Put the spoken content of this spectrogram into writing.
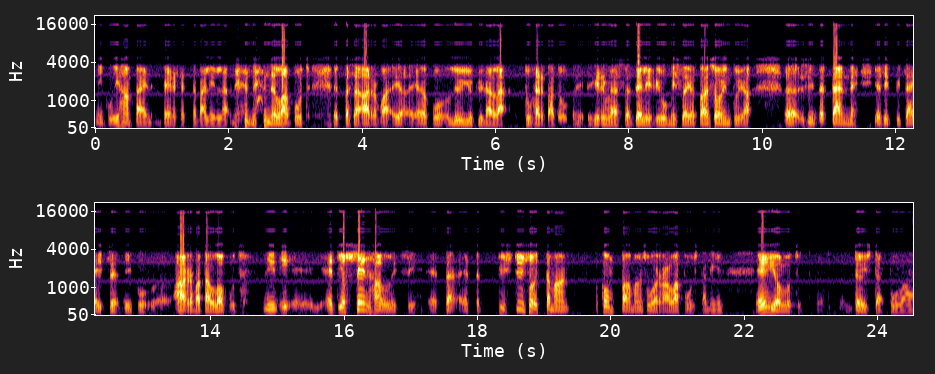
niin kuin ihan päin persettä välillä ne, laput, että sä arvaa joku lyijykynällä tuhertatu hirveässä deliriumissa jotain sointuja sinne tänne, ja sitten pitää itse niin kuin, arvata loput. niin että jos sen hallitsi, että, että pystyy soittamaan, komppaamaan suoraan lapuista, niin ei ollut töistä pulaa.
